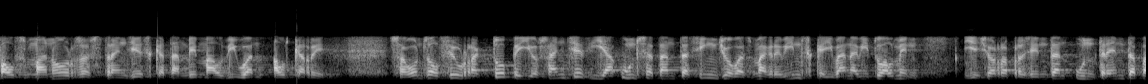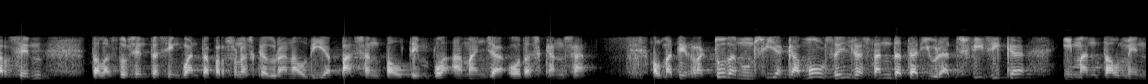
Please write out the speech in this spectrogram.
pels menors estrangers que també malviuen al carrer. Segons el seu rector, Peyo Sánchez, hi ha uns 75 joves magrebins que hi van habitualment i això representen un 30% de les 250 persones que durant el dia passen pel temple a menjar o descansar. El mateix rector denuncia que molts d'ells estan deteriorats física i mentalment,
